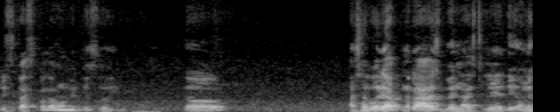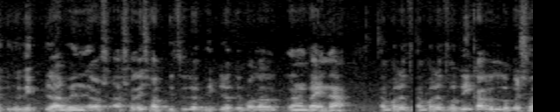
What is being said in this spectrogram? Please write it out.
ডিসকাস করলাম অনেক কিছুই। তো আশা করি আপনারা আসবেন, আসলে অনেক কিছু দেখতে পাবেন। আস- আসলে সবকিছু তো ভিডিওতে বলা যায় না। তারপরে তারপরে যদি কারোর লোকেশন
